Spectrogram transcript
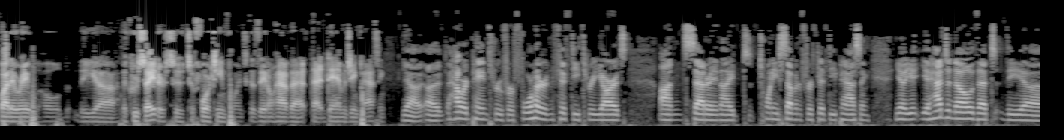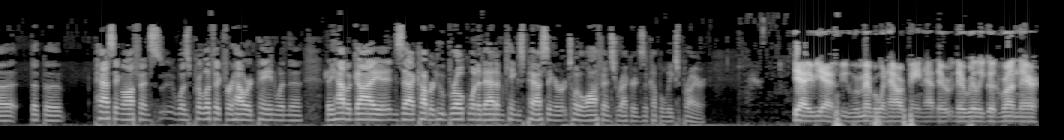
why they were able to hold the uh, the Crusaders to, to 14 points because they don't have that that damaging passing. Yeah, uh, Howard Payne threw for 453 yards on Saturday night, 27 for 50 passing. You know, you, you had to know that the uh, that the passing offense was prolific for Howard Payne when the, they have a guy in Zach Hubbard who broke one of Adam King's passing or total offense records a couple weeks prior. Yeah, yeah. If you remember when Howard Payne had their their really good run there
